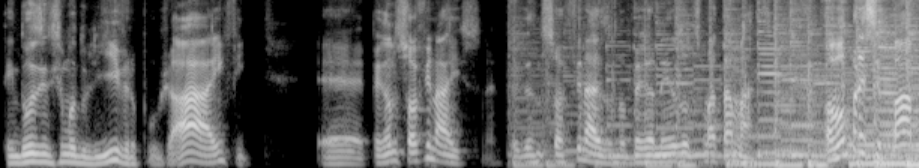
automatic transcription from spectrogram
tem duas em cima do Liverpool já, enfim. É, pegando só finais, né? Pegando só finais, não pegando nem os outros mata-matas. Mas vamos para esse papo,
